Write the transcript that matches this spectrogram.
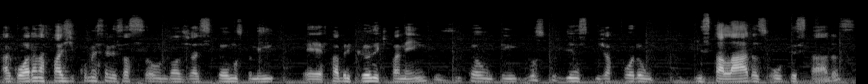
Agora, na fase de comercialização, nós já estamos também é, fabricando equipamentos. Então, tem duas turbinas que já foram instaladas ou testadas.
